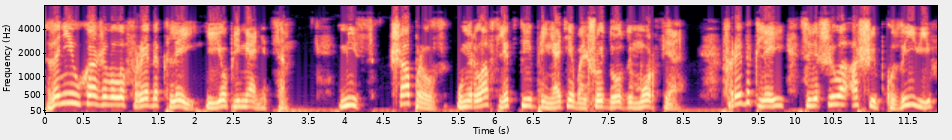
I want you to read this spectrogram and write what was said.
За ней ухаживала Фреда Клей, ее племянница. Мисс Шапрлз умерла вследствие принятия большой дозы морфия. Фреда Клей совершила ошибку, заявив,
